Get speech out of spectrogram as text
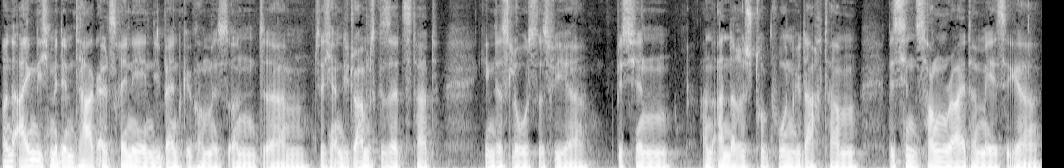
und eigentlich mit dem Tag, als René in die Band gekommen ist und ähm, sich an die Drums gesetzt hat, ging das los, dass wir ein bisschen an andere Strukturen gedacht haben, ein bisschen Songwriter-mäßiger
